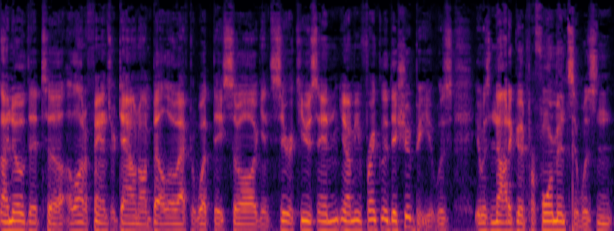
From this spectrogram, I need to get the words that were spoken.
I know that uh, a lot of fans are down on Bello after what they saw against Syracuse, and you know, I mean, frankly, they should be. It was it was not a good performance. It wasn't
